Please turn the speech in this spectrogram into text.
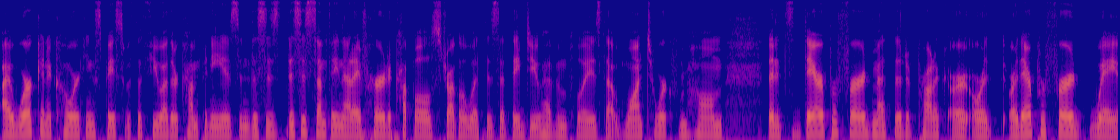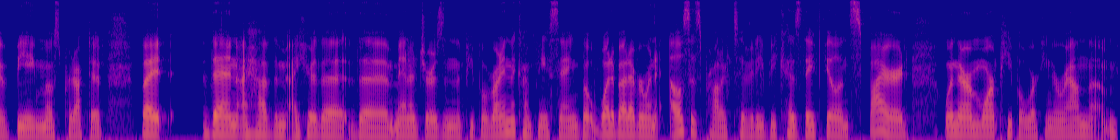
I work in a co-working space with a few other companies and this is this is something that I've heard a couple struggle with is that they do have employees that want to work from home that it's their preferred method of product or or, or their preferred way of being most productive. But then I have them. I hear the the managers and the people running the company saying, "But what about everyone else's productivity? Because they feel inspired when there are more people working around them."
